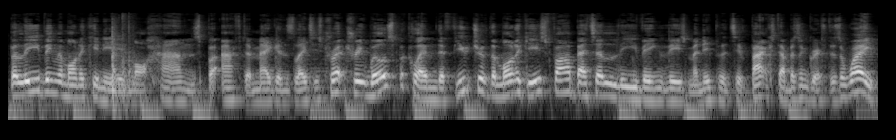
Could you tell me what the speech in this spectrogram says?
believing the monarchy needed more hands. But after Meghan's latest treachery, Wills proclaimed the future of the monarchy is far better leaving these manipulative backstabbers and grifters away.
